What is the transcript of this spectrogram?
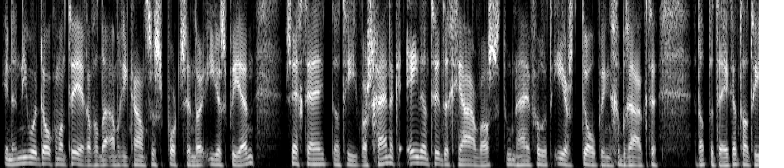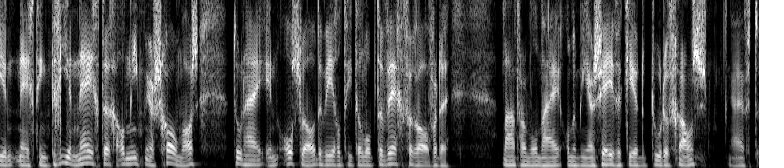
In een nieuwe documentaire van de Amerikaanse sportzender ESPN zegt hij dat hij waarschijnlijk 21 jaar was toen hij voor het eerst doping gebruikte. dat betekent dat hij in 1993 al niet meer schoon was toen hij in Oslo de wereldtitel op de weg veroverde. Later won hij onder meer zeven keer de Tour de France. Hij heeft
